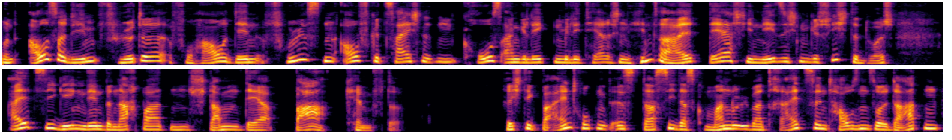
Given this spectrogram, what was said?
Und außerdem führte Fu Hao den frühesten aufgezeichneten groß angelegten militärischen Hinterhalt der chinesischen Geschichte durch, als sie gegen den benachbarten Stamm der Ba kämpfte. Richtig beeindruckend ist, dass sie das Kommando über 13.000 Soldaten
